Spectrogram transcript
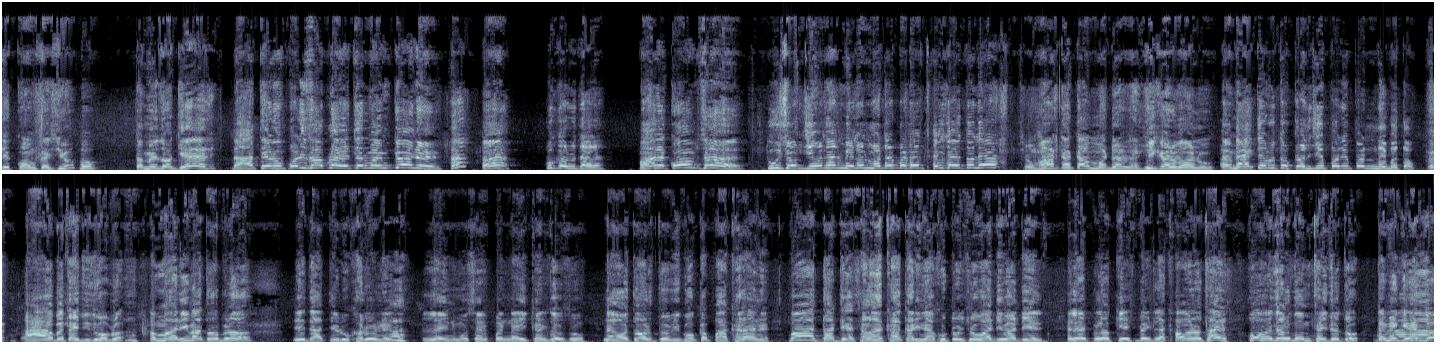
તે કોમ કરશું તમે જો ઘેર દાંતેરું પડ્યું છે આપણા હેતરમાં એમ કહો ને. હા? હા? શું કરું તારે? મારે કોમ છે. તું શોક જીવન મેલન મર્ડર બર્ડર થઈ જાય તો લે. સોમા કાકા મર્ડર નહીં કરવાનું. તમે અત્યારે તો કણજી પરી પણ નહીં બતાવ. હા બતાવી દીધું હબળો મારી વાત હોબળો એ દાંતેડું ખરું ને? લઈને હું સરપંચ ના ઈખણ જઉં છું. ના હોય તો અડધો વીઘો કપા ખરા ને? બધા ઢેસણ ખા કરી નાખું છો વાડી વાડી એટલે પેલો કેસ બેસ લખાવાનો થાય ને હો હજળ બમ થઈ જતો. તમે ઘેર જો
